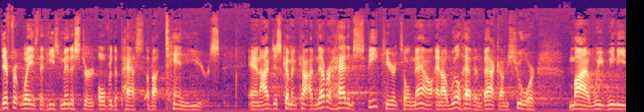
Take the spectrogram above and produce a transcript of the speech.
different ways that he's ministered over the past about 10 years. And I've just come in, I've never had him speak here until now, and I will have him back, I'm sure. My, we, we need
